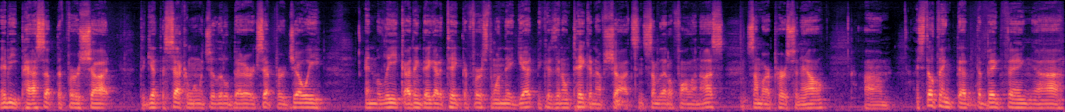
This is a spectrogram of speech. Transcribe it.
maybe pass up the first shot to get the second one, which is a little better, except for Joey and Malik. I think they got to take the first one they get because they don't take enough shots, and some of that'll fall on us, some our personnel. Um, I still think that the big thing, uh,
